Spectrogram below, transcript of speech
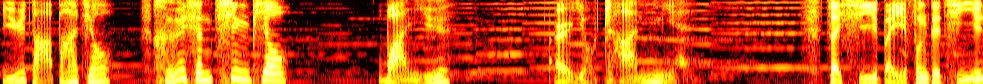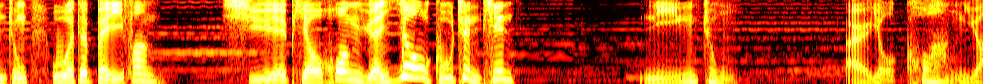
雨打芭蕉，荷香轻飘，婉约而又缠绵。在西北风的琴音中，我的北方。雪飘荒原，腰鼓震天，凝重而又旷远。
